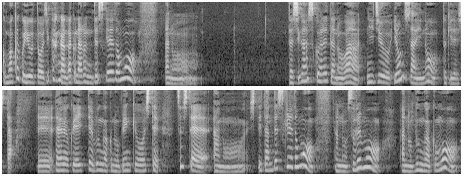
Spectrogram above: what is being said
細かく言うと時間がなくなるんですけれどもあの私が救われたのは24歳の時でした。大学へ行って文学の勉強をしてそしてあのしてたんですけれどもあのそれもあの文学も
